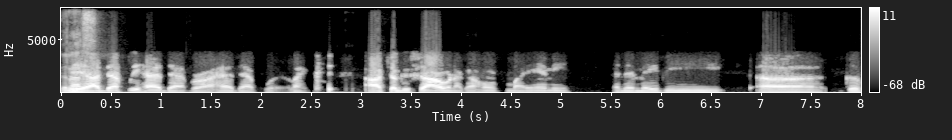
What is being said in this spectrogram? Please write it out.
Then yeah, I, I definitely had that, bro. I had that. For, like, I took a shower when I got home from Miami, and then maybe uh, good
